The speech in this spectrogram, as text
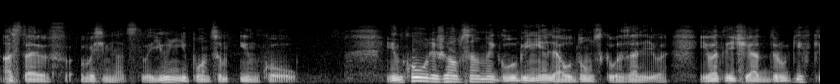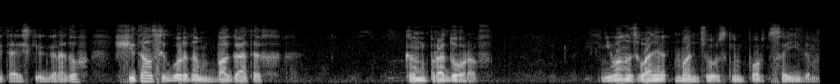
оставив 18 июня японцам Инкоу. Инкоу лежал в самой глубине Ляодунского залива и, в отличие от других китайских городов, считался городом богатых компрадоров. Его назвали манчжурским Порт-Саидом.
